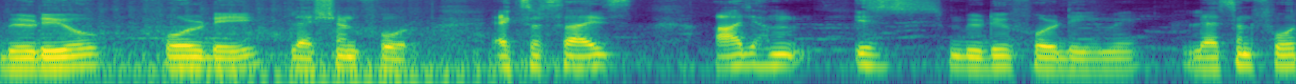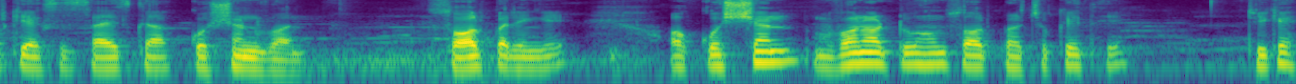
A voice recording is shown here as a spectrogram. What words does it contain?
Video four D lesson four exercise. आज हम इस वीडियो फोर डी में लेसन फोर की एक्सरसाइज का क्वेश्चन वन सॉल्व करेंगे। और क्वेश्चन वन और टू हम सॉल्व कर चुके थे, ठीक है?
